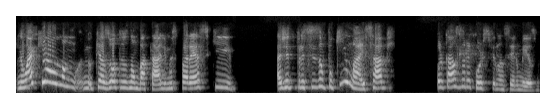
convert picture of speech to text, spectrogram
não é que, eu não, que as outras não batalhem, mas parece que a gente precisa um pouquinho mais, sabe? Por causa do recurso financeiro mesmo.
